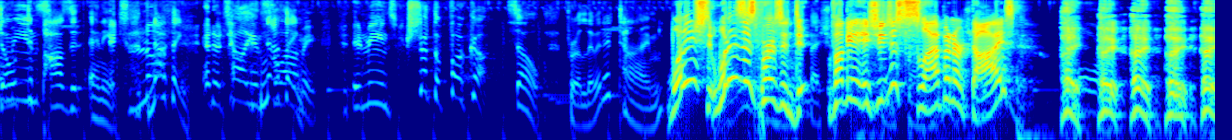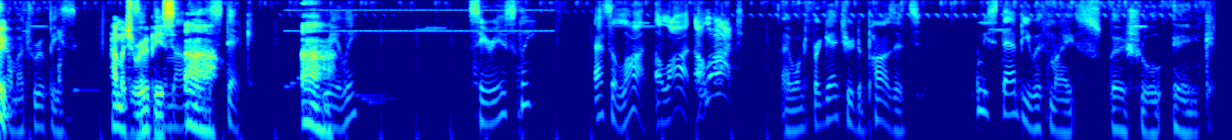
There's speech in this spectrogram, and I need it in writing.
don't deposit any. It's not Nothing. an Italian Nothing. salami. It means shut the fuck up. So, for a limited time, What is she, what is this person do? Fucking is she just slapping her thighs? Hey, hey, hey, hey, hey. how much rupees? How much rupees? Amount Uh, stick. uh. Really? Seriously? That's a lot, a lot, a lot. I won't forget your deposits. Let me stamp you with my special ink.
